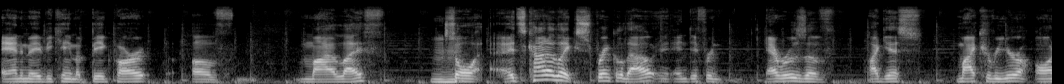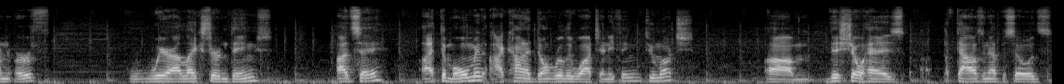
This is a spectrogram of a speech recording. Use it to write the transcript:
anime became a big part of my life. So it's kind of like sprinkled out in, in different eras of, I guess, my career on Earth, where I like certain things. I'd say at the moment I kind of don't really watch anything too much. Um, this show has a thousand episodes,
